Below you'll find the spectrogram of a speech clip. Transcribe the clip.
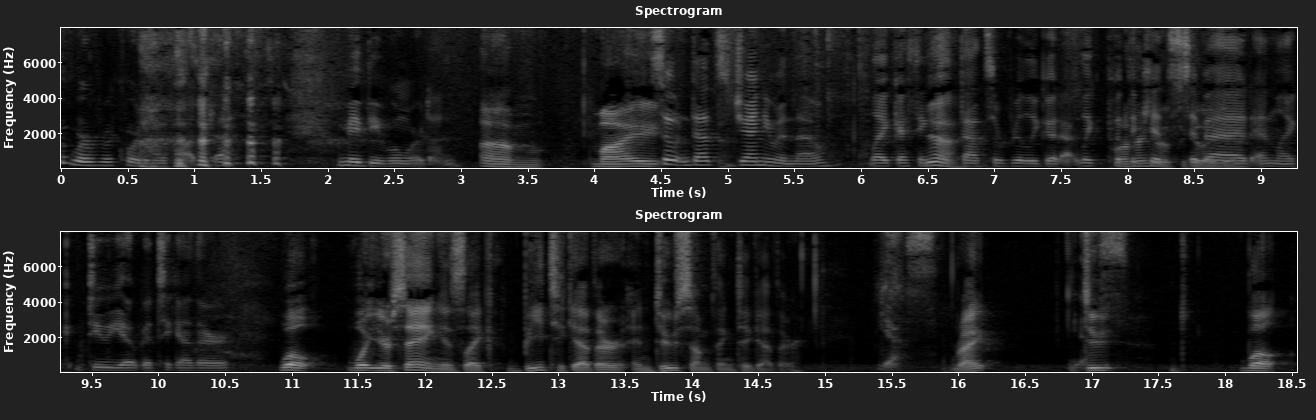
We're recording a podcast. Maybe when we're done. Um, my So that's genuine though. Like I think Yeah. that that's a really good like put the kids to bed idea. and like do yoga together. well, what you're saying is like be together and do something together, Yes. right? Yes. Do d- well,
